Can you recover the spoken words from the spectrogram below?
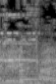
Hallelujah.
